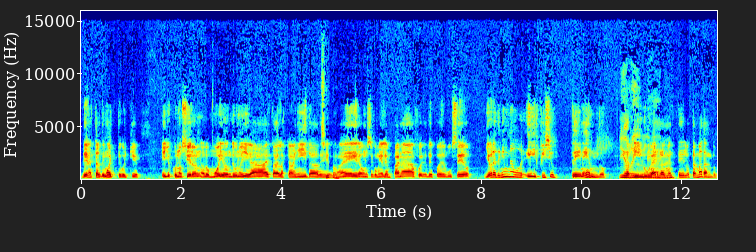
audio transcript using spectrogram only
deben estar de muerte porque ellos conocieron a los muelles donde uno llegaba, estaban las cabañitas de Sí, madera, uno se comía la empanada fue, después del buceo y ahora tenía unos edificios tremendos. Y horrible, El lugar realmente lo están matando.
